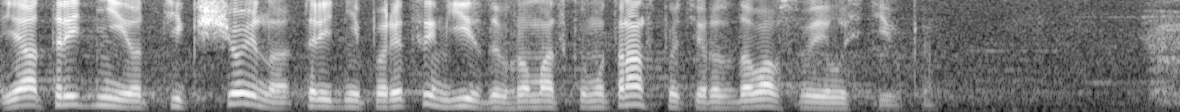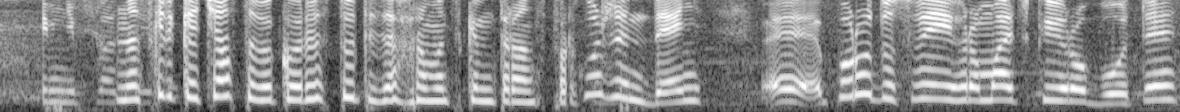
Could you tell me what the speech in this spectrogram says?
я три дні, от тільки щойно, три дні перед цим їздив в громадському транспорті, роздавав свої листівки. Наскільки часто ви користуєтеся громадським транспортом? Кожен день е, по роду своєї громадської роботи.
